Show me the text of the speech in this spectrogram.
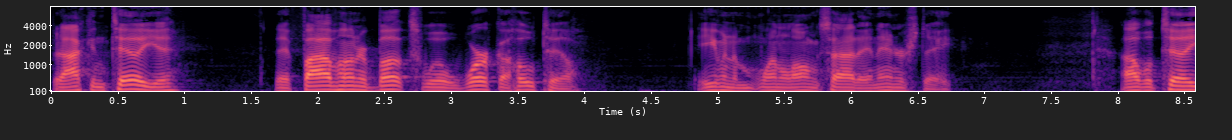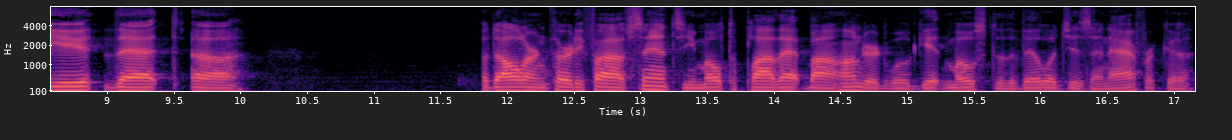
But I can tell you that 500 bucks will work a hotel, even one alongside an interstate. I will tell you that uh, a dollar and 35 cents, you multiply that by 100, will get most of the villages in Africa,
